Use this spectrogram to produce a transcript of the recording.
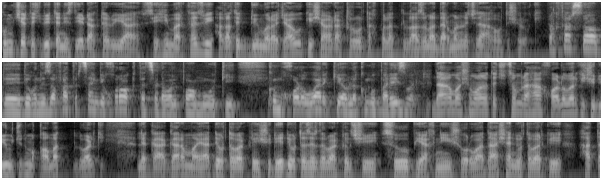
کوم چیرته چې دوی ته نږدې ډاکټر وي یا صحي مرکز وي هغلته د دوی مراجعه وکړي چې هغه ډاکټر ورته خپله لازمه درملنه چې ده هغه ورته شروع کړي. ډاکټر صاحب د دغه نظافت تر څنګ خوراک ته څه ډول پام وکړي کوم خواړه ورکړي او له کومه پرهیز ورکړي؟ دغه ماشومانو ته چې څومره هغه خواړه ورکړي چې دوی وجود مقاومت لوړ کړي. لکه ګرم مایعات دې ورته ورکړي، شیدې دې ورته زر زر ورکړل شي، سوپ، یخني، شوروا دا شیان دې ورته ورکړي، حتی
